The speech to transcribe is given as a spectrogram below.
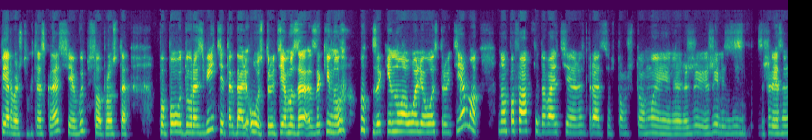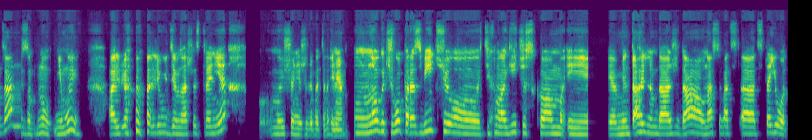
первое, что хотела сказать, я выписала просто по поводу развития и так далее. Острую тему за, закинула, закинула Оля острую тему, но по факту давайте разбираться в том, что мы жи, жили с железным занавесом, ну, не мы, а люди в нашей стране, мы еще не жили в это время. Много чего по развитию технологическом и ментальным даже, да, у нас отстает.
